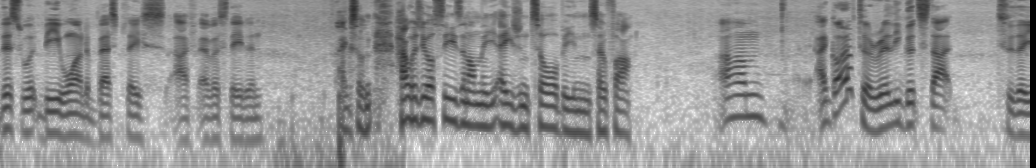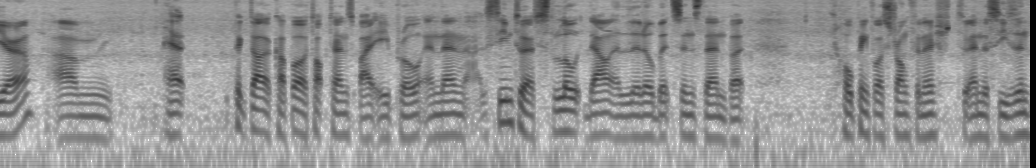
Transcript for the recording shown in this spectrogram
this would be one of the best places I've ever stayed in. Excellent. How has your season on the Asian Tour been so far? Um, I got off to a really good start to the year. Um, had picked out a couple of top tens by April, and then I seem to have slowed down a little bit since then. But hoping for a strong finish to end the season.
